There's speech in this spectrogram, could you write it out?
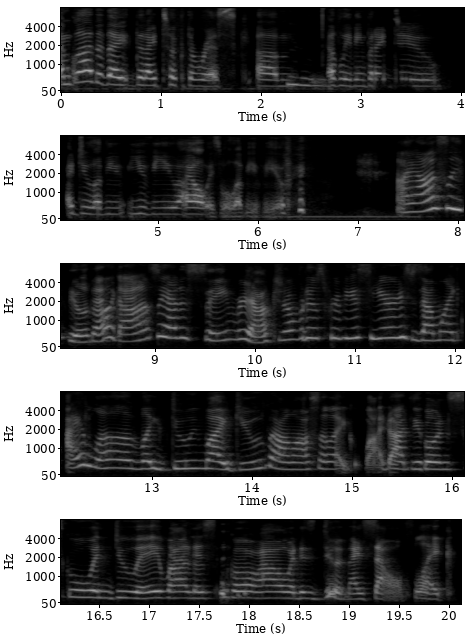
I'm glad that I that I took the risk um, Mhm. of leaving. But I do, I do love you, UVU. I always will love UVU. I honestly feel that. Like, I honestly had the same reaction over those previous years. Because I'm like, I love like doing what I do, but I'm also like, why not to go to school and do it? Why not just go out and just do it myself? Like,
